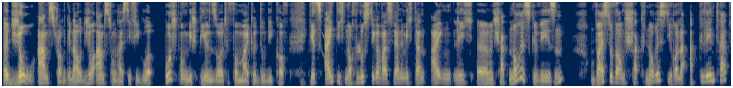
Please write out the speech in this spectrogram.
Äh, Joe Armstrong, genau, Joe Armstrong heißt die Figur, ursprünglich spielen sollte von Michael Dudikoff, wird's eigentlich noch lustiger, weil es wäre nämlich dann eigentlich äh, Chuck Norris gewesen. Und weißt du, warum Chuck Norris die Rolle abgelehnt hat?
